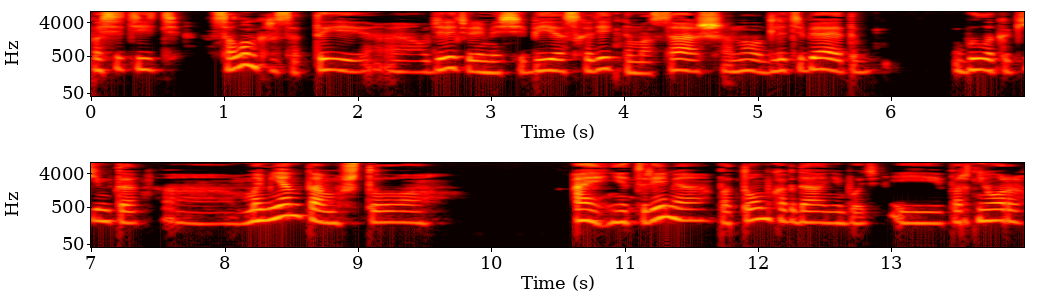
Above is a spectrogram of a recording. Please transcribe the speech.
посетить салон красоты, а, уделить время себе, сходить на массаж, ну, для тебя это было каким-то а, моментом, что Ай, нет время, потом когда-нибудь. И партнер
